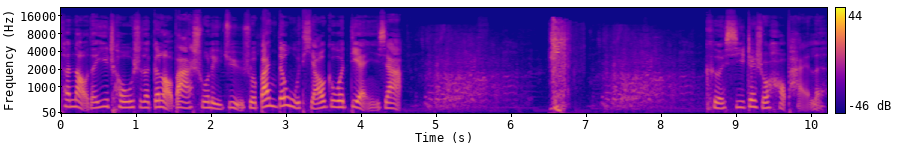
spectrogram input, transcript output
他脑袋一抽似的跟老爸说了一句：“说把你的五条给我点一下。”可惜这手好牌了。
